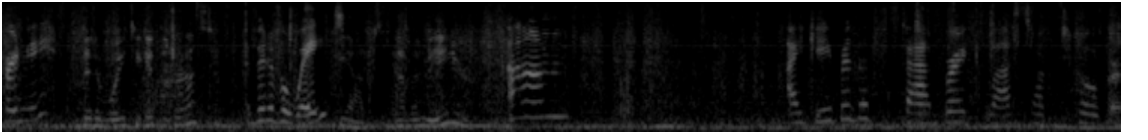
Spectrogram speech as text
Pardon me? A bit of a wait to get the dress? A bit of a wait? Yeah, to have it made or? Um, I gave her the fabric last October,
